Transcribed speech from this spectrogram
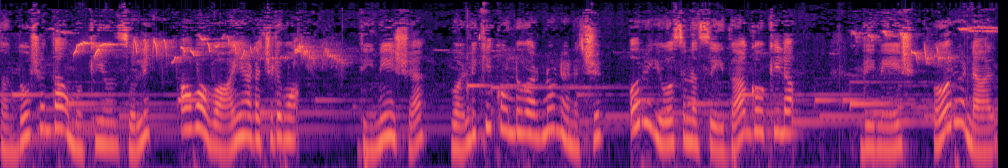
சந்தோஷம்தான் முக்கியம் சொல்லி அவ வாய அடைச்சிடுவான். தினேஷ வலிக்கு கொண்டு வரணும்னு நினைச்சு ஒரு யோசனை செய்தா கோகிலா. தினேஷ் ஒரு நாள்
